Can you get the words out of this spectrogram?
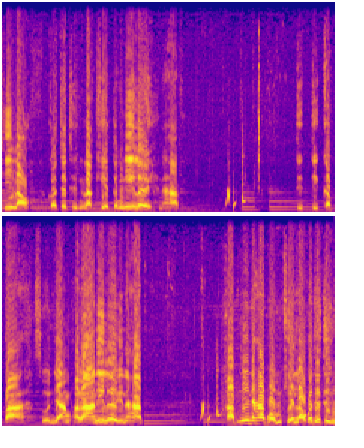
ที่เราก็จะถึงหลักเขตตรงนี้เลยนะครับ ติดติดกับป่าสวนยางพารานี่เลยนะครับ ครับนี่นะครับผมเขตเราก็จะถึง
